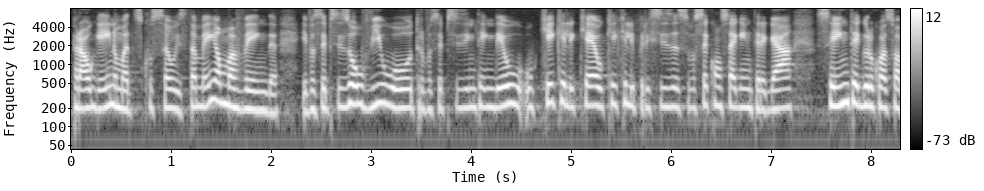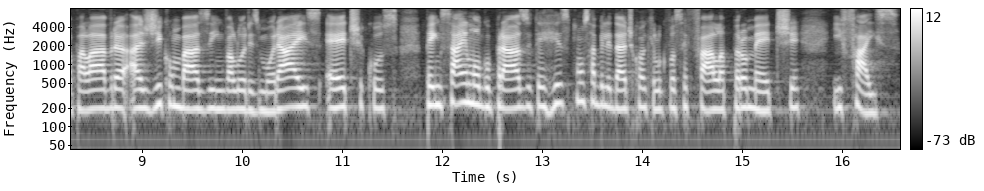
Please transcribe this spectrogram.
para alguém numa discussão, isso também é uma venda. E você precisa ouvir o outro, você precisa entender o, o que, que ele quer, o que, que ele precisa, se você consegue entregar, ser íntegro com a sua palavra, agir com base em valores morais, éticos, pensar em longo prazo e ter responsabilidade com aquilo que você fala, promete e faz.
